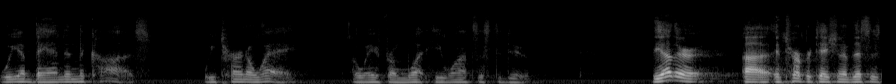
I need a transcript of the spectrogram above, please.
we abandon the cause. We turn away, away from what he wants us to do. The other uh, interpretation of this is,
